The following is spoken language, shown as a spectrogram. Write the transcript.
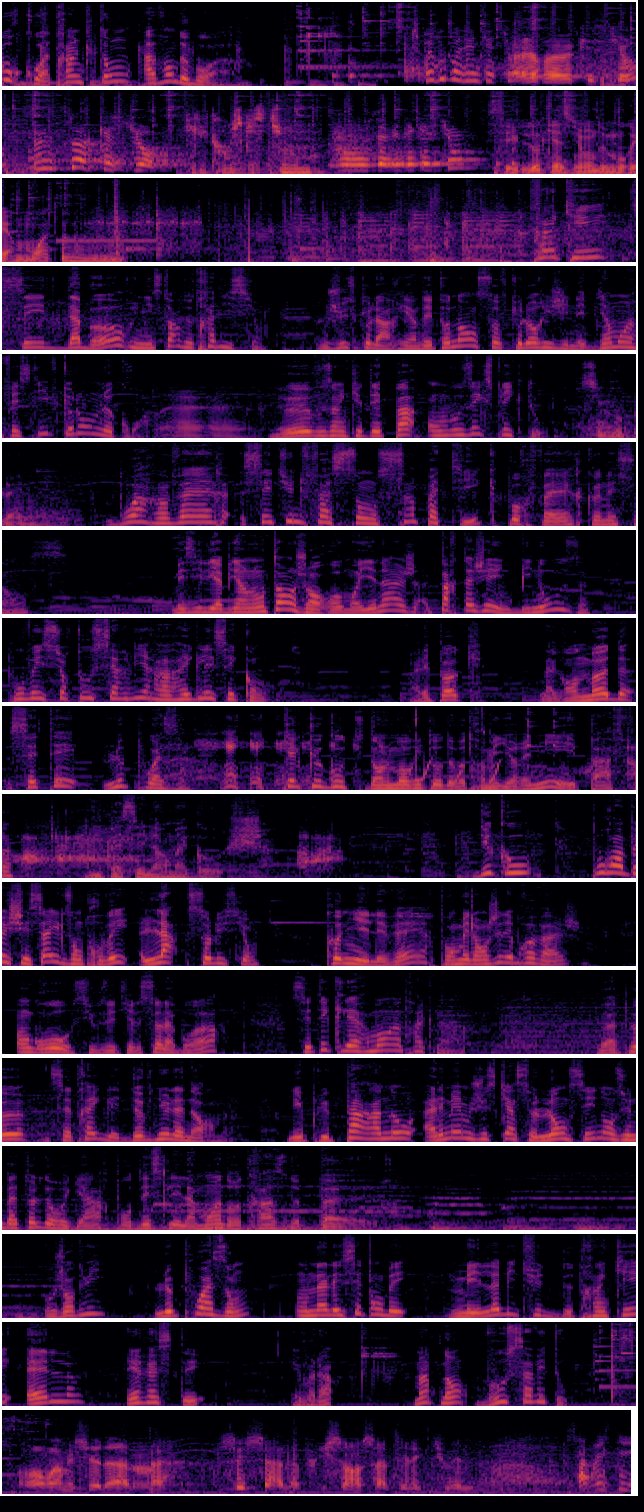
Pourquoi trinque-t-on avant de boire? Je peux vous poser une question? Alors, euh, question? Une seule question Quelle étrange question. Vous avez des questions? C'est l'occasion de mourir moins. Trinquer, c'est d'abord une histoire de tradition. Jusque-là, rien d'étonnant, sauf que l'origine est bien moins festive que l'on ne le croit. Ne vous inquiétez pas, on vous explique tout. S'il vous plaît. Boire un verre, c'est une façon sympathique pour faire connaissance. Mais il y a bien longtemps, genre au Moyen Âge, partager une binouse pouvait surtout servir à régler ses comptes. À l'époque, la grande mode, c'était le poison. Quelques gouttes dans le morito de votre meilleur ennemi et paf, lui passer l'arme à gauche. Du coup, pour empêcher ça, ils ont trouvé LA solution. Cogner les verres pour mélanger les breuvages. En gros, si vous étiez le seul à boire, c'était clairement un traquenard. Peu à peu, cette règle est devenue la norme. Les plus parano allaient même jusqu'à se lancer dans une battle de regard pour déceler la moindre trace de peur. Aujourd'hui, le poison, on a laissé tomber, mais l'habitude de trinquer, elle, est restée. Et voilà, maintenant, vous savez tout. Au revoir, messieurs, dames. C'est ça la puissance intellectuelle. Sapristi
